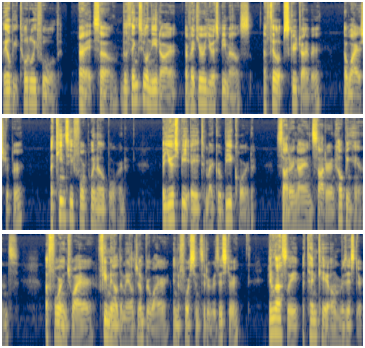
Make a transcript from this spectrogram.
They'll be totally fooled. Alright, so the things you'll need are a regular USB mouse, a Phillips screwdriver, a wire stripper, a Teensy 4.0 board, a USB-A to micro B cord, soldering iron, solder, and helping hands, a 4-inch wire, female to male jumper wire, and a force-sensitive resistor, and lastly, a 10k ohm resistor.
